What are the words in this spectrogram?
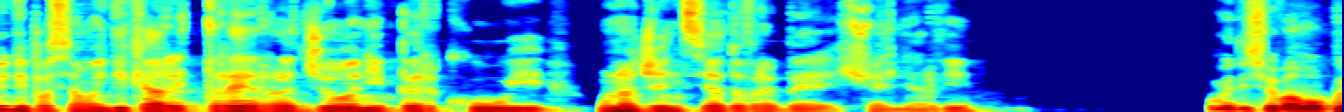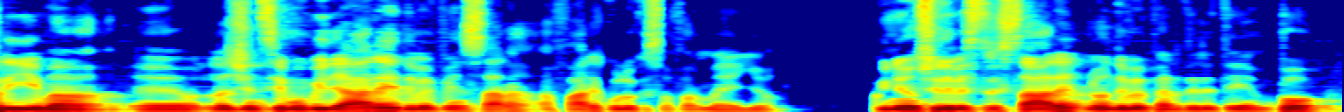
Quindi possiamo indicare tre ragioni per cui un'agenzia dovrebbe scegliervi? Come dicevamo prima, eh, l'agenzia immobiliare deve pensare a fare quello che sa far meglio. Quindi non si deve stressare, non deve perdere tempo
